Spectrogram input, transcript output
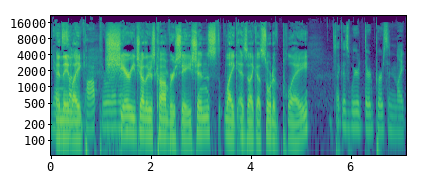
Yeah, and they son like whatever. share each other's conversations, like as like a sort of play. It's like this weird third person like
